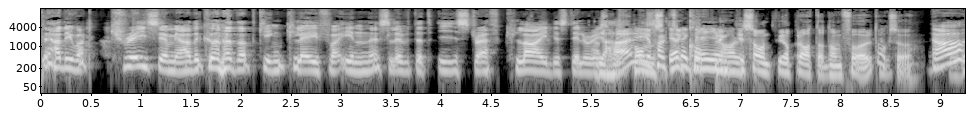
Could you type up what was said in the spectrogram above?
Det hade ju varit crazy om jag hade kunnat att King Claith var inne slutet i Strathclyde Distillery. Det här är ju faktiskt en koppling har- till sånt vi har pratat om förut också. Ja,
